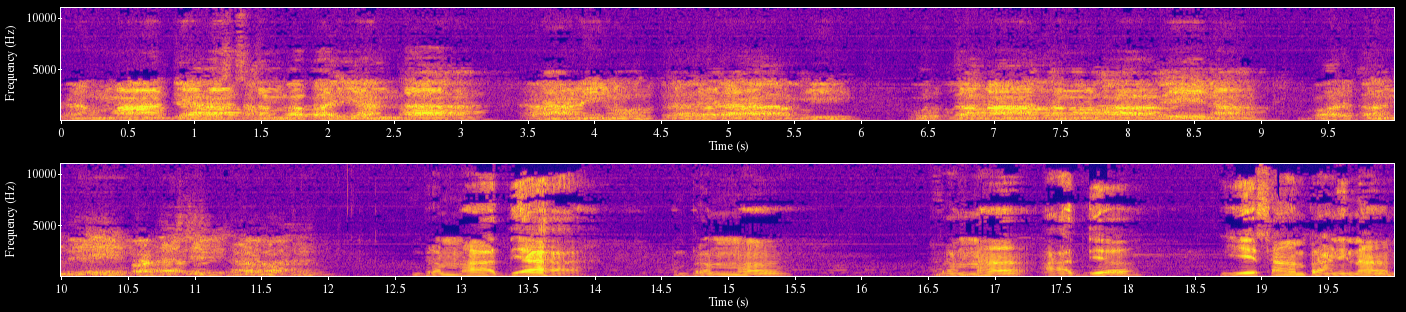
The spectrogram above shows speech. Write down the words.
ब्रह्माद्यः स्तम्भपर्यन्ताः प्राणिनोत्रजडाभि ब्रह्माद्याः। ब्रह्म, ब्रह्मा आद्य येषां प्राणिनां,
